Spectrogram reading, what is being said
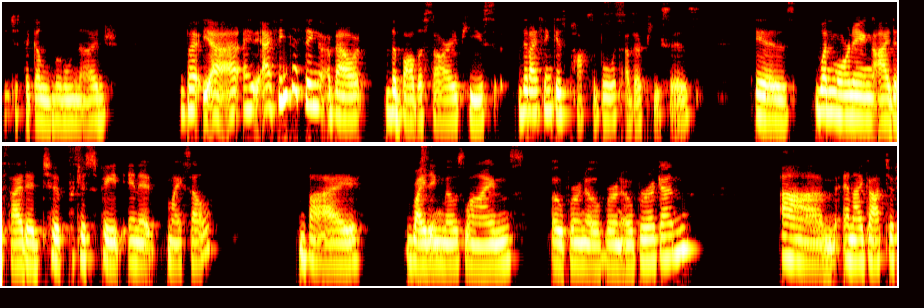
it's just like a little nudge but yeah, I, I think the thing about the Baldessari piece that I think is possible with other pieces is one morning I decided to participate in it myself by writing those lines over and over and over again. Um, and I got to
